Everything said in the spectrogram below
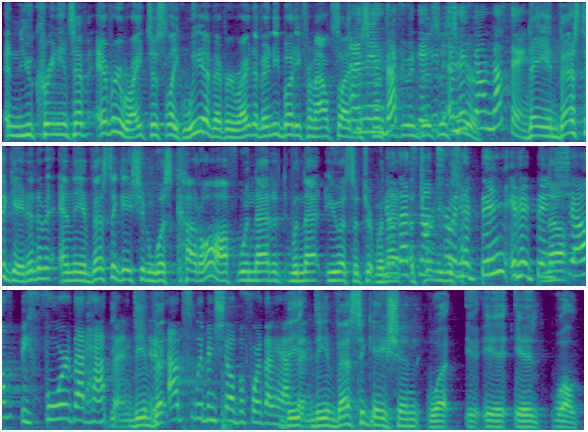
And the Ukrainians have every right, just like we have every right, of anybody from outside And this country doing business and they here. found nothing. They investigated him, and the investigation was cut off when that when that U.S. attorney No, that that's not true. was It had been it had been No. shelved before that happened. The- the it had absolutely been shelved before that happened. the investigation. What is well.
